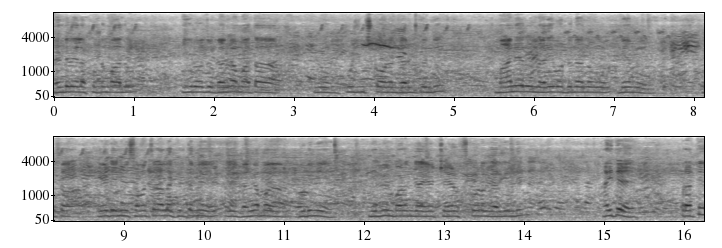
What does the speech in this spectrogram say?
రెండు వేల కుటుంబాలు ఈరోజు గంగామాతను పూజించుకోవడం జరుగుతుంది. మానేరు నది ఒడ్డునను మేము ఒక ఏడెనిమిది సంవత్సరాల క్రితమే ఈ గంగమ్మ గుడిని నిర్మింపడం చేసుకోవడం జరిగింది. అయితే ప్రతి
